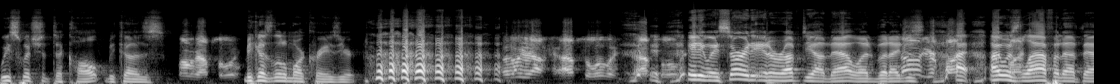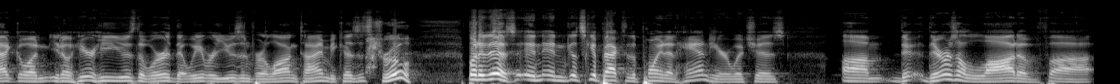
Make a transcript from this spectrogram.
we switched it to cult because Oh, absolutely. because a little more crazier. Oh, yeah, absolutely, absolutely. anyway, sorry to interrupt you on that one, but I No, just. I, I was laughing at that, going, you know, here he used the word that we were using for a long time because it's true, but it is. And and let's get back to the point at hand here, which is um, there there is a lot of uh,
